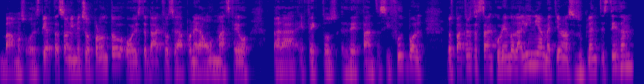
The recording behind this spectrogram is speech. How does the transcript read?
vamos, o despierta Sonny Mitchell pronto o este backfield se va a poner aún más feo para efectos de fantasy fútbol. Los Patriots están cubriendo la línea, metieron a su suplente Stidham,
